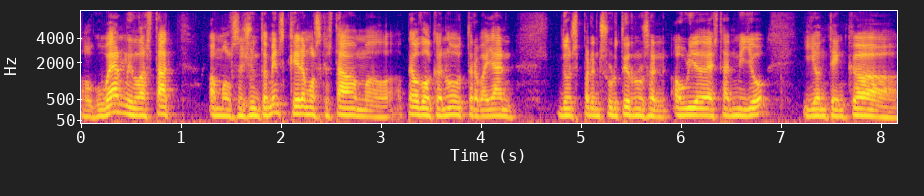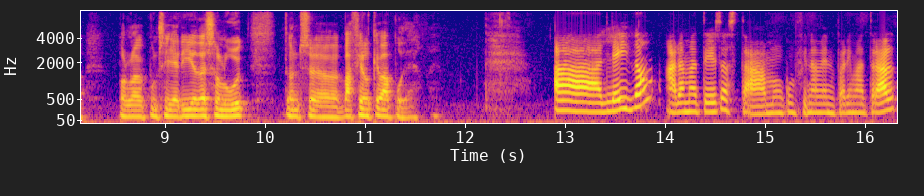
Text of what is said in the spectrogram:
el govern i l'Estat amb els ajuntaments, que érem els que estàvem a peu del canó treballant doncs, per en sortir-nos-en, hauria d'haver estat millor i jo entenc que per la Conselleria de Salut doncs, eh, va fer el que va poder. A Lleida, ara mateix, està en un confinament perimetral.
